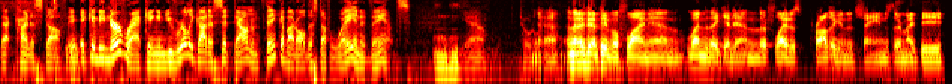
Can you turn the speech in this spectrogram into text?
that kind of stuff. It, it can be nerve wracking, and you've really got to sit down and think about all this stuff way in advance. Mm-hmm. Yeah, totally. Yeah. And then if you have people flying in, when do they get in? Their flight is probably going to change. There might be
